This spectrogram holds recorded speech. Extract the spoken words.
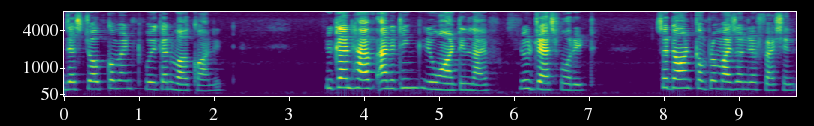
just drop comment, we can work on it. You can have anything you want in life. You dress for it. So don't compromise on your fashion.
